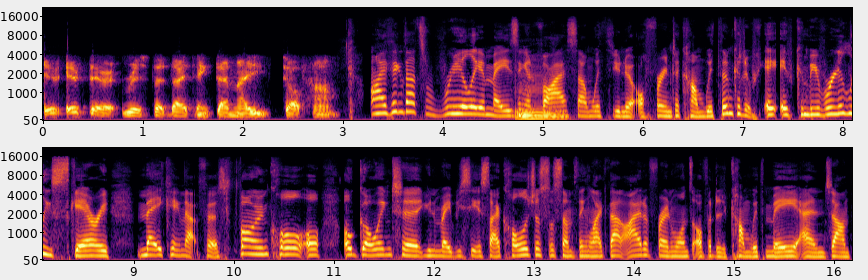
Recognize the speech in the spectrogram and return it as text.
if, if they're at risk that they think they may self harm. I think that's really amazing advice um, with, you know, offering to come with them because it, it can be really scary making that first phone call or, or going to, you know, maybe see a psychologist or something like that. I had a friend once offered to come with me and um,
